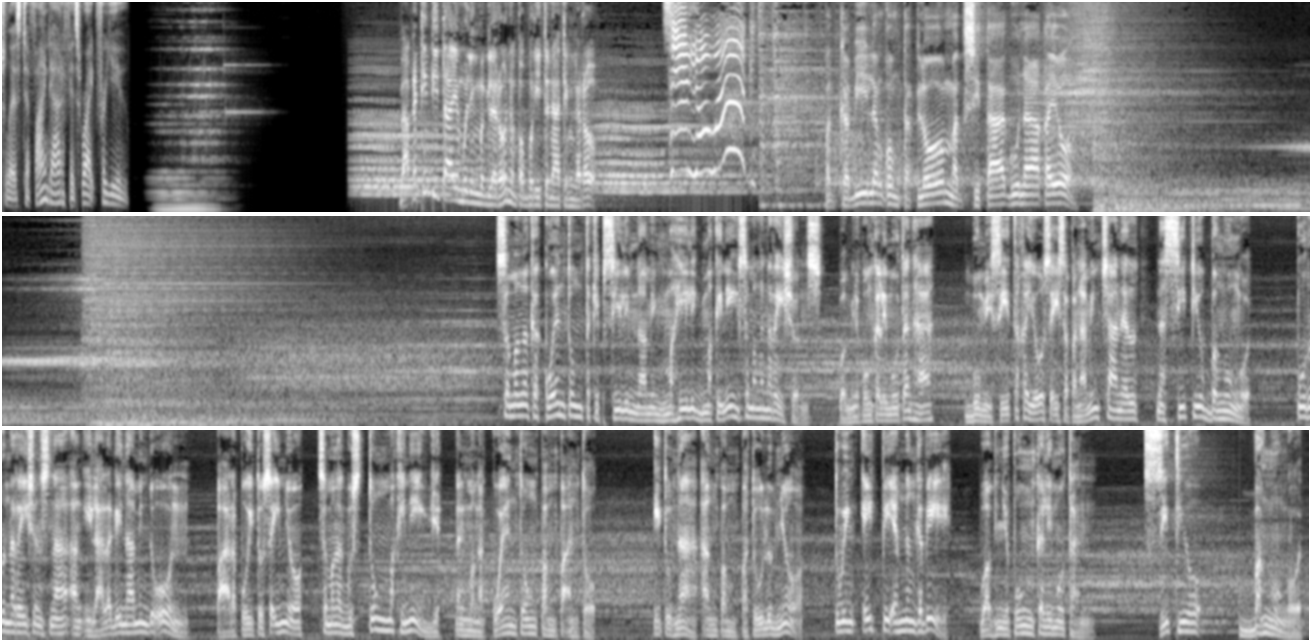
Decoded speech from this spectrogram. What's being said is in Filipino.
to find out if it's right for you. Bakit hindi tayo muling maglaro ng paborito nating laro? Seryo, wag! Pagkabilang kong tatlo, magsitago na kayo. Sa mga kakwentong takipsilim naming mahilig makinig sa mga narrations, huwag niyo pong kalimutan ha, bumisita kayo sa isa pa naming channel na Sityo Bangungot. Puro narrations na ang ilalagay namin doon para po ito sa inyo sa mga gustong makinig ng mga kwentong pampaanto. Ito na ang pampatulog nyo tuwing 8pm ng gabi. Huwag niyo pong kalimutan. Sityo Bangungot.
